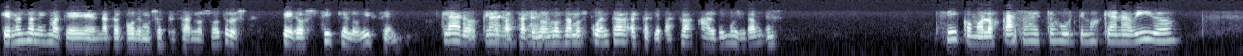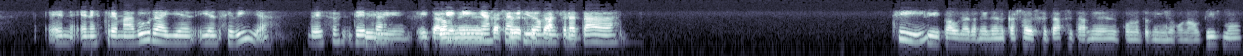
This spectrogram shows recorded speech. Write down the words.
que no es la misma que la que podemos expresar nosotros, pero sí que lo dicen. Claro, claro. Lo que pasa que no nos damos cuenta hasta que pasa algo muy grave. Sí, como los casos estos últimos que han habido en, en Extremadura y en, y en Sevilla, de esos de esas dos niñas que han sido maltratadas. Sí. Sí, Paula, también en el caso de Getafe, también con otro niño con autismo.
